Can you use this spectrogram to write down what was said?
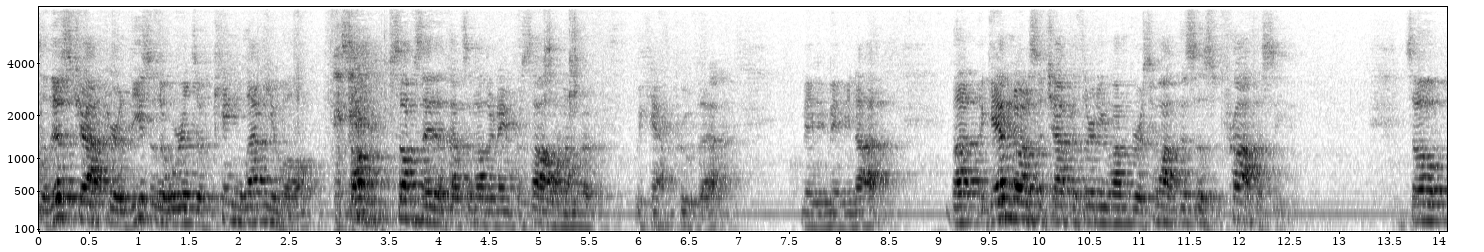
So this chapter, these are the words of King Lemuel. Some, some say that that's another name for Solomon, but we can't prove that. Maybe, maybe not. But again, notice in chapter 31, verse 1, this is prophecy. So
